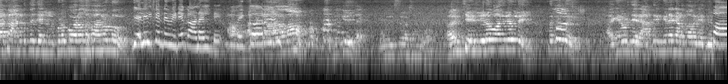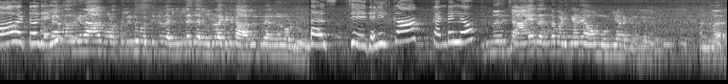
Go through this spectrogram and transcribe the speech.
ആ സാധനം എടുത്ത് ജനൽ കൂടെ പോരാനുള്ള സാധനമുള്ളൂ. ജലീൽക്ക് എന്റെ വീഡിയോ കാണലുണ്ട്. മിക്കവാറും ചെടിയുടെ അങ്ങനെ വിളിച്ച രാത്രി ഇങ്ങനെ പാവട്ടോ കൂടെ ബെസ്റ്റ്. ജലീൽക്ക കണ്ടല്ലോ? ഇന്നൊരു ചായ തരേണ്ട പഠിക്കാണ് അവൻ മുങ്ങി നടക്കുന്നത് മനസ്സിലായോ?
